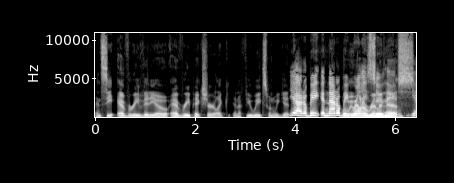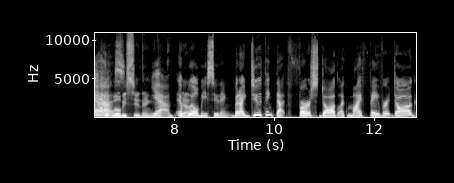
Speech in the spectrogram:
and see every video, every picture like in a few weeks when we get Yeah, it'll be and that'll be really soothing. reminisce. Yeah. It will be soothing. Yeah. It Yeah. will be soothing. But I do think that first dog, like my favorite dog,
